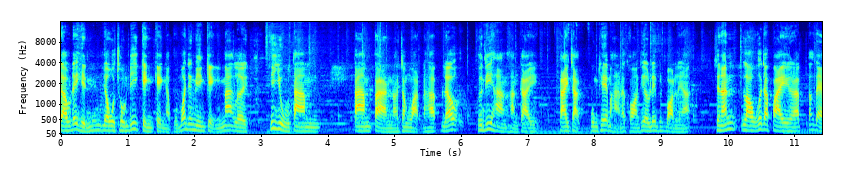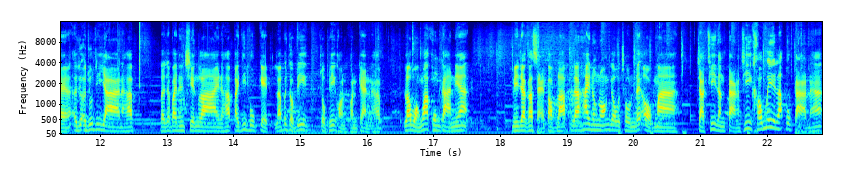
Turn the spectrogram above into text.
เราได้เห็นเยาวชนที่เก่งๆอะผมว่ายังมีเก่งอีกมากเลย ที่อยู่ตามตามต่างจังหวัดนะครับ แล้วพื้นที่ห่างห่างไกลไกลจากกรุงเทพมหานครที่เราเล่นฟุตบอลเลยฮะฉะนั้นเราก็จะไปครับตั้งแต่อยุธยานะครับ เราจะไปทางเชียงรายนะครับ ไปที่ภูเก็ต แล้วไปจบที่จบที่ขอนขอนแก่นนะครับ เราหวังว่าโครงการเนี้ยมีจะกระแสตอบรับ และให้น้องๆเยาวชนได้ออกมาจากที่ต่างๆ ที่เขาไม่ได้รับโอกาสนะฮะ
